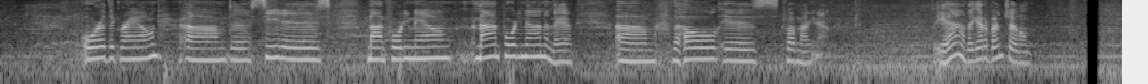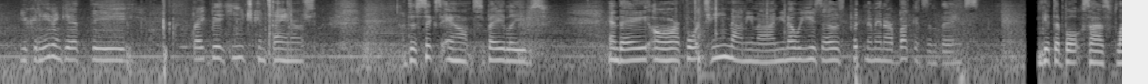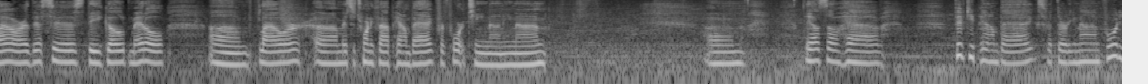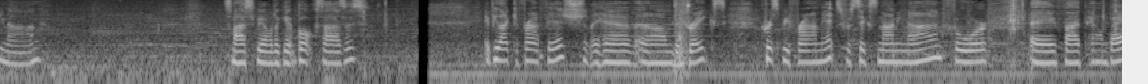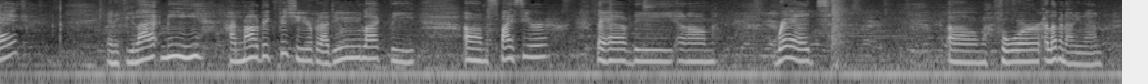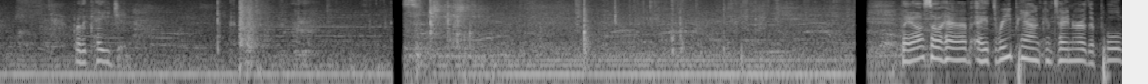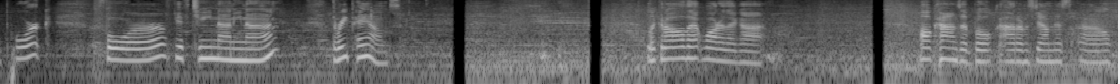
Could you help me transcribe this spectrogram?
or the ground. Um, the seed is 949 949 and the um, the whole is 12.99 yeah they got a bunch of them you can even get the great big huge containers the six ounce bay leaves and they are $14.99 you know we use those putting them in our buckets and things. Get the bulk size flour. This is the gold medal um, flour. Um, it's a 25 pound bag for $14.99. Um, they also have 50 pound bags for $39.49. It's nice to be able to get bulk sizes. If you like to fry fish, they have um, the Drake's Crispy Fry Mix for $6.99 for a 5 pound bag. And if you like me, I'm not a big fish eater, but I do like the um, spicier. They have the um, reds um, for $11.99 for the Cajun. They also have a three pound container of the pulled pork for $15.99 three pounds. Look at all that water they got. All kinds of bulk items down this aisle.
